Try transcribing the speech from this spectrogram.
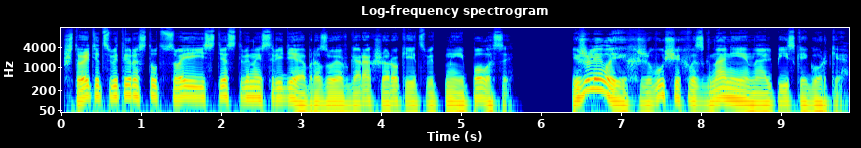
что эти цветы растут в своей естественной среде, образуя в горах широкие цветные полосы, и жалела их, живущих в изгнании на Альпийской горке.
